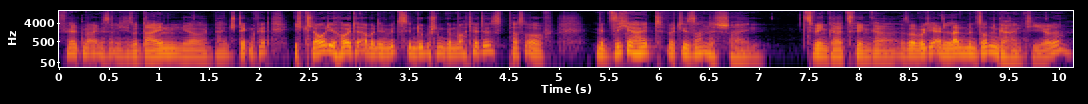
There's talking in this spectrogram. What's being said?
Fällt mir ein, ist eigentlich so dein, ja, dein Steckenpferd. Ich klaue dir heute aber den Witz, den du bestimmt gemacht hättest. Pass auf. Mit Sicherheit wird die Sonne scheinen. Zwinker, zwinker. Also wirklich ein Land mit Sonnengarantie, oder?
